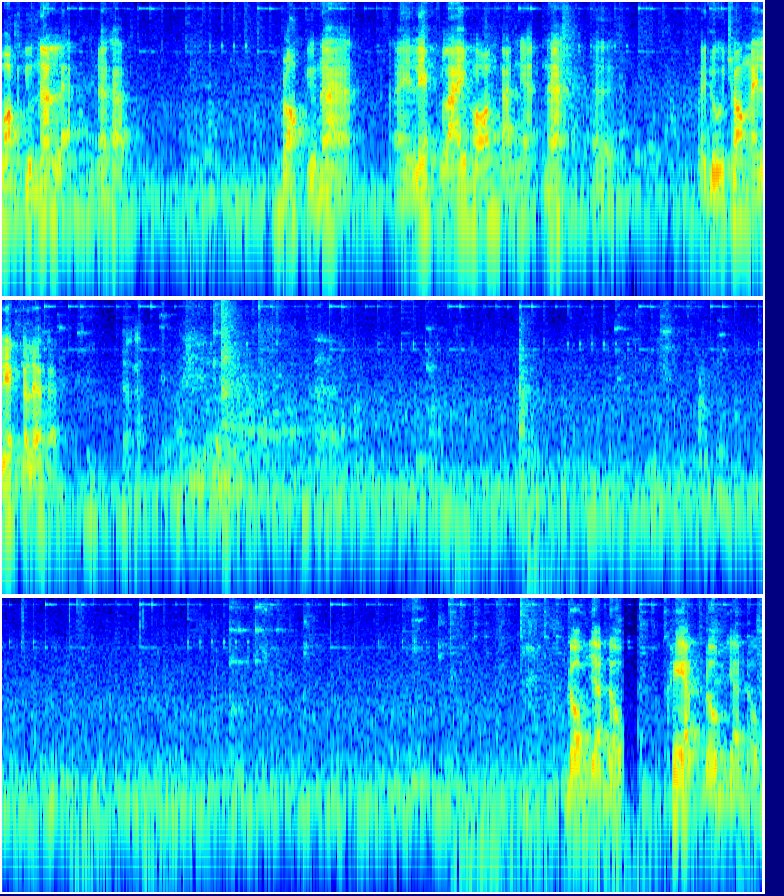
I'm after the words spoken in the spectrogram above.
บล็อกอยู่นั่นแหละนะครับ บล็อกอยู่หน้า ไอเล็กไลฟ์พร้อมกันเนี่ยนะเออไปดูช่องไอเล็กกันแล้วกันนะครับดมยาดม เครียดดมยาดม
